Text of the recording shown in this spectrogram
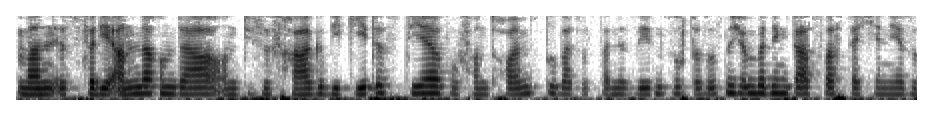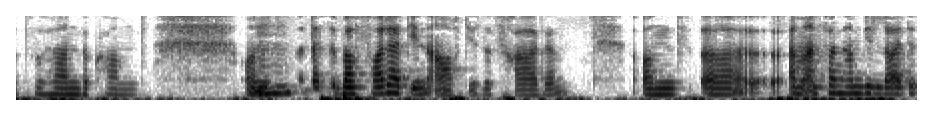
man ist für die anderen da und diese Frage, wie geht es dir, wovon träumst du, was ist deine Sehnsucht, das ist nicht unbedingt das, was der Chinese zu hören bekommt. Und mhm. das überfordert ihn auch, diese Frage. Und äh, am Anfang haben die Leute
